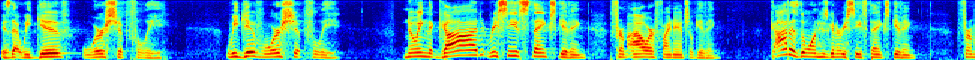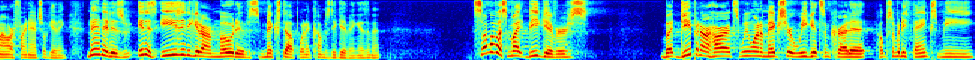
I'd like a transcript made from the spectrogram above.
is that we give worshipfully. We give worshipfully, knowing that God receives thanksgiving from our financial giving. God is the one who's going to receive thanksgiving from our financial giving. Man, it is, it is easy to get our motives mixed up when it comes to giving, isn't it? Some of us might be givers, but deep in our hearts, we want to make sure we get some credit. Hope somebody thanks me.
